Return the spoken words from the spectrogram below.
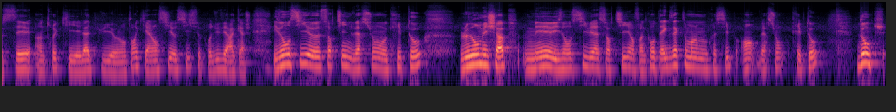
c'est un truc qui est là depuis longtemps, qui a lancé aussi ce produit Veracash. Ils ont aussi sorti une version crypto. Le nom m'échappe, mais ils ont aussi sorti en fin de compte exactement le même principe en version crypto. Donc,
